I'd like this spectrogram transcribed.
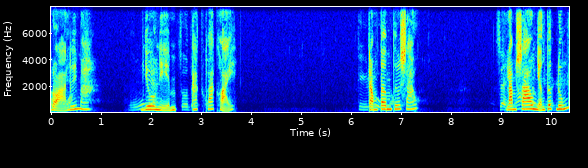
đọa lưới ma, vô niệm ác thoát khỏi. Trọng tâm thứ sáu, làm sao nhận thức đúng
